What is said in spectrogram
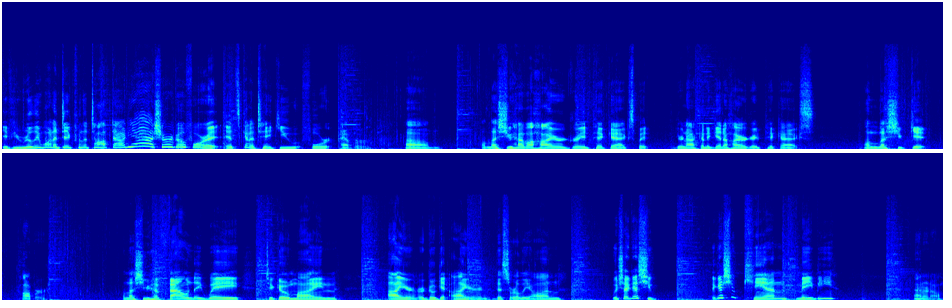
if you really want to dig from the top down, yeah, sure, go for it. It's going to take you forever. Um, unless you have a higher grade pickaxe, but you're not going to get a higher grade pickaxe unless you get copper. Unless you have found a way to go mine iron or go get iron this early on. Which I guess you I guess you can, maybe. I don't know.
